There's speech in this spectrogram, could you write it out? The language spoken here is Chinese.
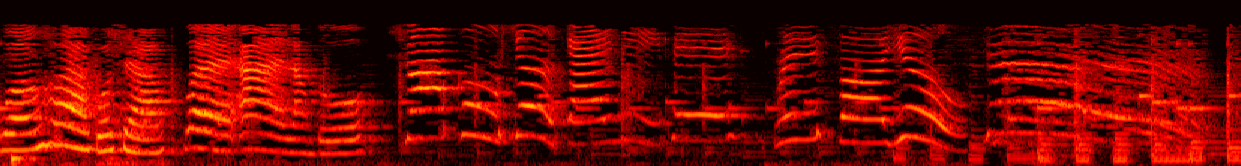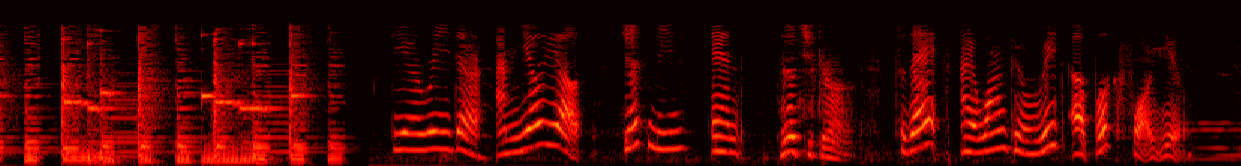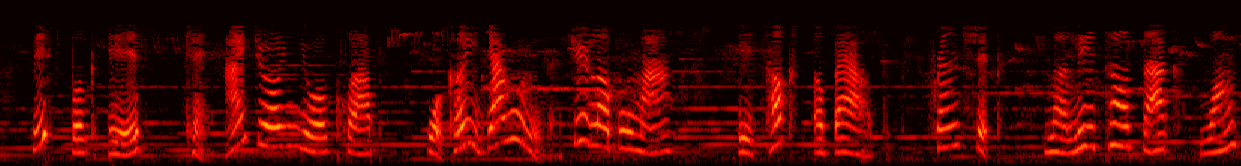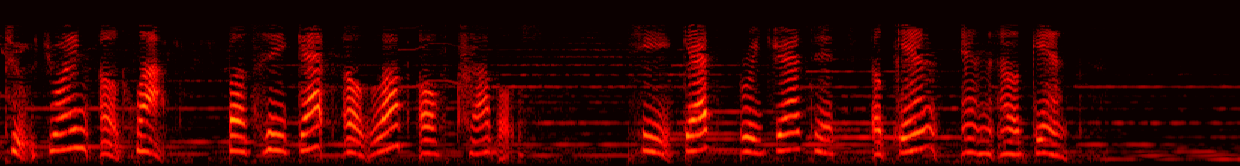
文化国小为爱朗读，说故事给你听，Read for you. Dear reader, I'm Yo-Yo, Jasmine, and Pechika. today I want to read a book for you. This book is Can I Join Your Club? 我可以加入你的俱乐部吗？It talks about friendship. The little duck wants to join a club, but he gets a lot of troubles. He gets rejected again and again.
